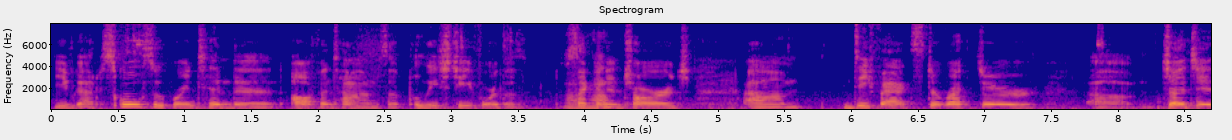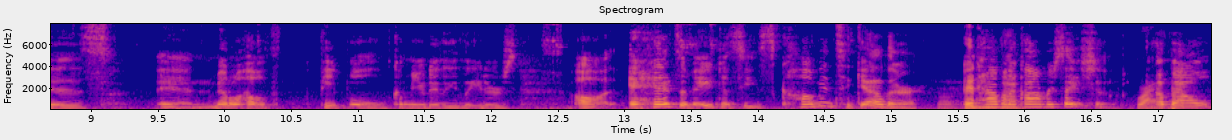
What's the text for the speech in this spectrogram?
you've got a school superintendent, oftentimes a police chief or the second in charge, um, DFACS director, um, judges, and mental health people, community leaders, uh, heads of agencies coming together and having a conversation Right. about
